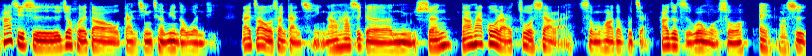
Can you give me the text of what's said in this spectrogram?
他其实就回到感情层面的问题。来找我算感情，然后她是个女生，然后她过来坐下来，什么话都不讲，她就只问我说：“哎，老师，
